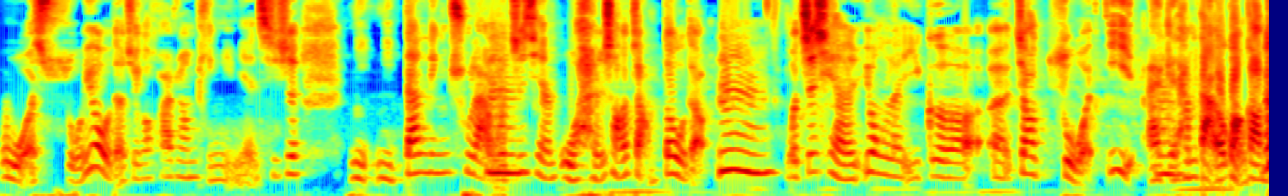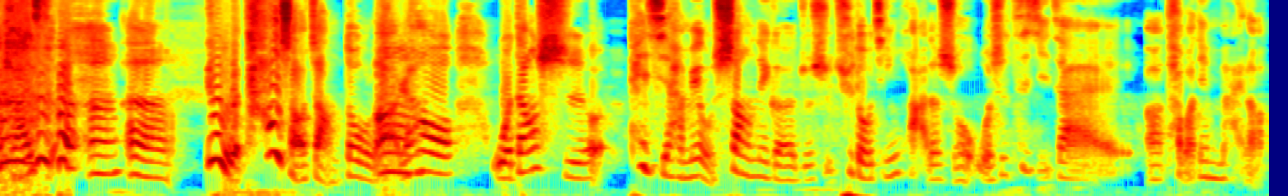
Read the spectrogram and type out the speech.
我所有的这个化妆品里面，其实你你单拎出来，我之前我很少长痘的，嗯，我之前用了一个呃叫左翼，来给他们打个广告，没关系，嗯嗯。因为我太少长痘了，然后我当时佩奇还没有上那个就是祛痘精华的时候，我是自己在呃淘宝店买了，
